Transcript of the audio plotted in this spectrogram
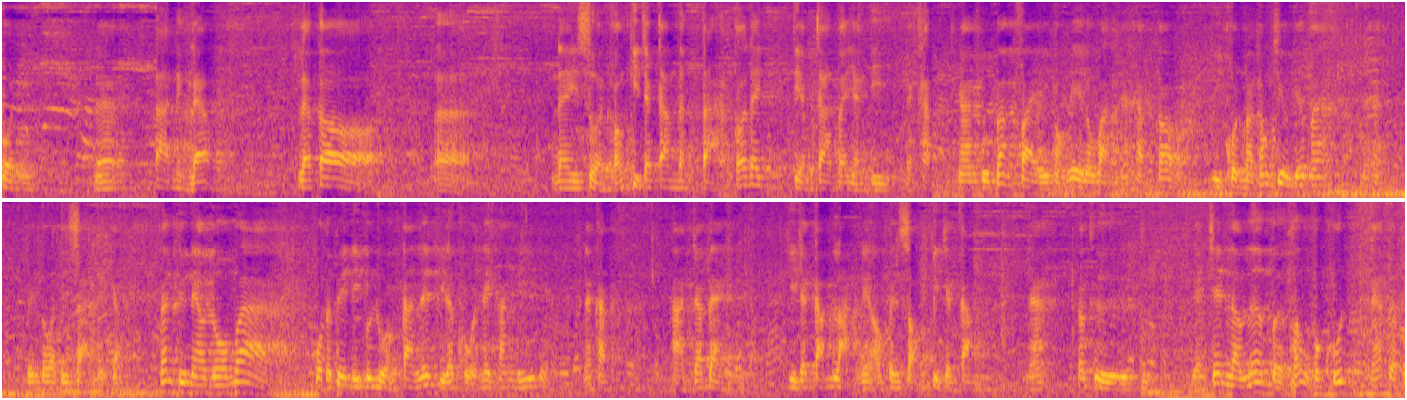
คนนะตาหนึ่งแล้ว แล้วก็ ในส่วนของกิจกรรมต่างๆ ก็ได้เตรียมการมาอย่างดีนะครับ งานบุญบ้างไฟของเอราวัณนะครับ ก็มีคนมาท่องเที่ยวเยอะมากนะฮะเป็นประวัติศาสตร์เลยครับนั่นคือแนวโน้มว่าประเพณีบุญหลวงการเล่นผีละโขนในครั้งนี้เนี่ยนะครับอาจจะแบ่งกิจกรรมหลักเนี่ยออกเป็น 2 กิจกรรมนะก็คืออย่างเช่นเราเริ่มเบิกพระอุปคุตนะประเพ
